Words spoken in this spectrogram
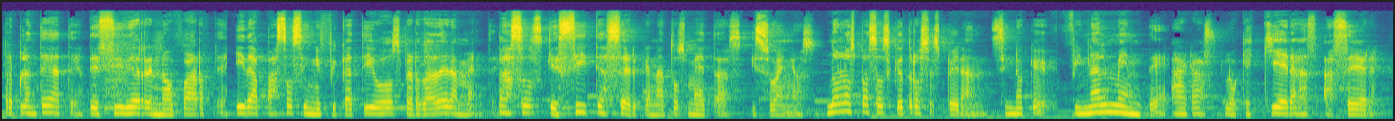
Replantéate, decide renovarte y da pasos significativos verdaderamente. Pasos que sí te acerquen a tus metas y sueños. No los pasos que otros esperan, sino que finalmente hagas lo que quieras hacer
